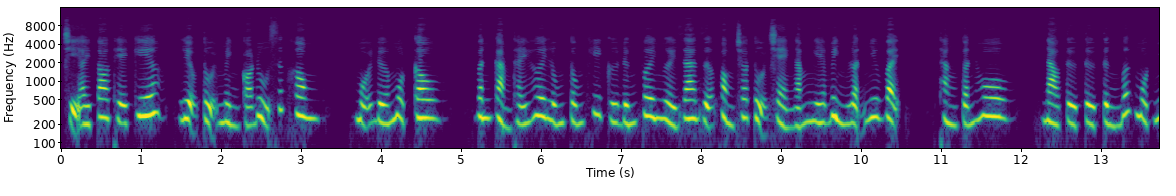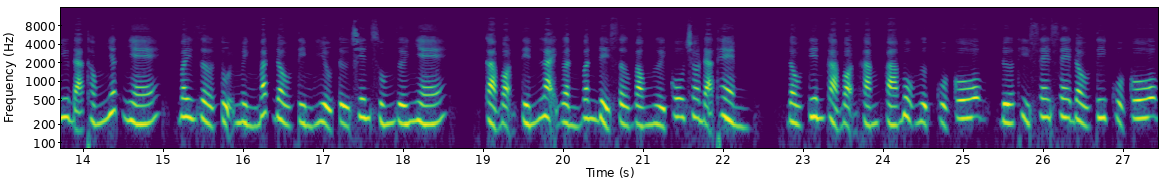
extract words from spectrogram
chị ấy to thế kia, liệu tụi mình có đủ sức không? Mỗi đứa một câu. Vân cảm thấy hơi lúng túng khi cứ đứng phơi người ra giữa phòng cho tụi trẻ ngắm nghía bình luận như vậy. Thằng Tuấn hô, nào từ từ từng bước một như đã thống nhất nhé, bây giờ tụi mình bắt đầu tìm hiểu từ trên xuống dưới nhé. Cả bọn tiến lại gần Vân để sờ vào người cô cho đã thèm. Đầu tiên cả bọn khám phá bộ ngực của cô, đứa thì xe xe đầu ti của cô,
